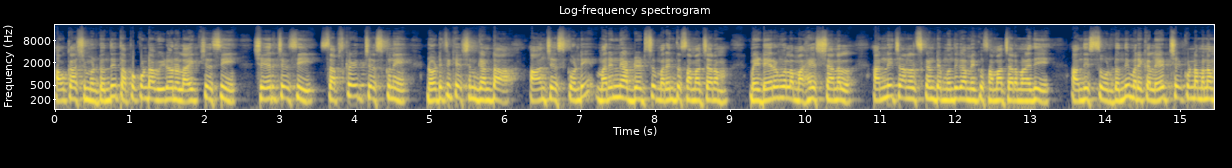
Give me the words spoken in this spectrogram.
అవకాశం ఉంటుంది తప్పకుండా వీడియోను లైక్ చేసి షేర్ చేసి సబ్స్క్రైబ్ చేసుకుని నోటిఫికేషన్ గంట ఆన్ చేసుకోండి. మరిన్ని అప్డేట్స్ మరింత సమాచారం మీ డేరంగుల మహేష్ ఛానల్. అన్ని ఛానల్స్ కంటే ముందుగా మీకు సమాచారం అనేది అందిస్తూ ఉంటుంది. మరి ఇక లేట్ చేయకుండా మనం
